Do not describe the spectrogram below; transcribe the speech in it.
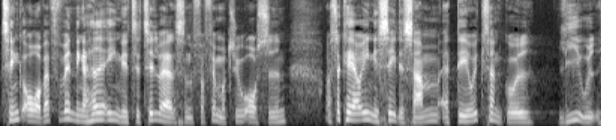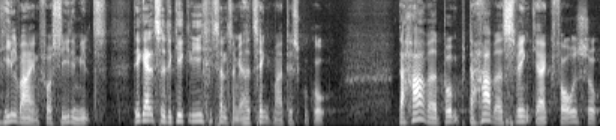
tænke over, hvad forventninger havde jeg egentlig til tilværelsen for 25 år siden. Og så kan jeg jo egentlig se det samme, at det er jo ikke sådan gået lige ud hele vejen, for at sige det mildt. Det er ikke altid, det gik lige sådan, som jeg havde tænkt mig, at det skulle gå. Der har været bump, der har været sving, jeg ikke forudså.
